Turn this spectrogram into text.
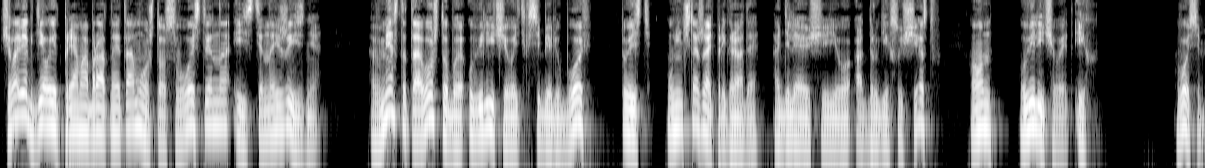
человек делает прямо обратное тому, что свойственно истинной жизни. Вместо того, чтобы увеличивать в себе любовь, то есть уничтожать преграды, отделяющие его от других существ, он увеличивает их. 8.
